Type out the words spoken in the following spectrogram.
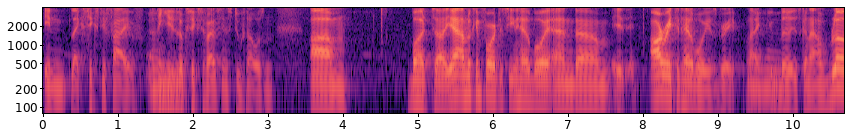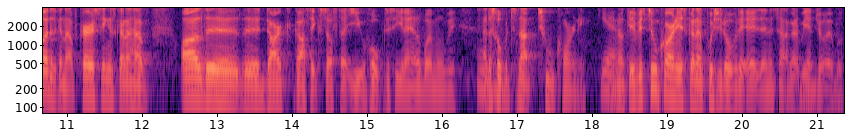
in like 65. I think he's Mhm. looked 65 since 2000. Um, but uh, yeah, I'm looking forward to seeing Hellboy, and um, it, it- R-rated Hellboy is great. Like Mhm. the, it's gonna have blood, it's gonna have cursing, it's gonna have all the the dark gothic stuff that you hope to see in a Hellboy movie. I just hope it's not too corny. Mm-hmm. Yeah. You know, if it's too corny, it's gonna push it over the edge, and it's not gonna be enjoyable.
